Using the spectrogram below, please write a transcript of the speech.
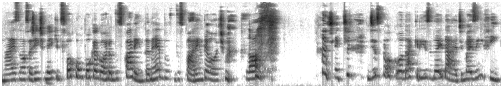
Mas, nossa, a gente meio que desfocou um pouco agora dos 40, né? Dos, dos 40 é ótimo Nossa. a gente desfocou da crise da idade. Mas enfim,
